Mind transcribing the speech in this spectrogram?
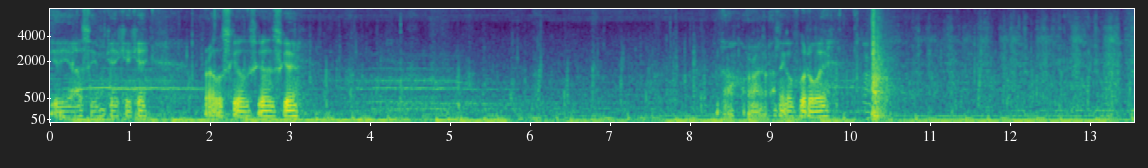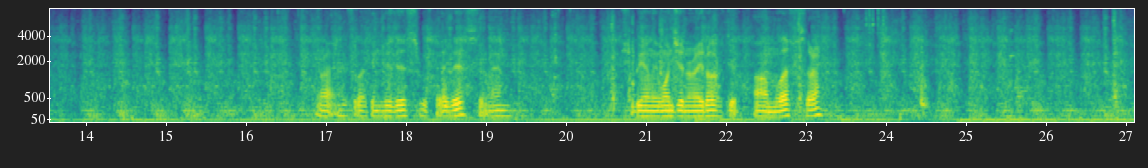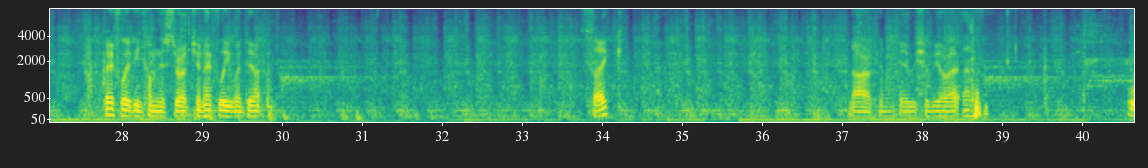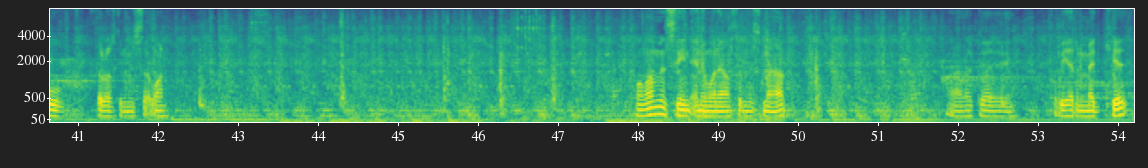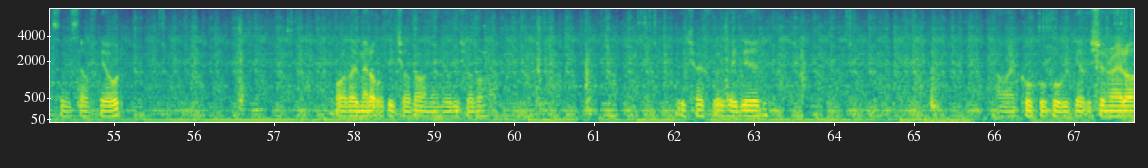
Yeah, yeah, I see him. Okay, okay, okay. Right, let's go, let's go, let's go. No, alright, I think I've got away. Right, hopefully I can do this, repair this, and then be only one generator um, left, sorry. Hopefully it didn't come this direction, hopefully it went out. Psych. No, I reckon, okay, we should be alright then. Oh, thought I was gonna miss that one. Well, I haven't seen anyone else on this map. Uh, that guy probably had a med kit, so he self-healed. Or they met up with each other and they healed each other. Which hopefully they did. Alright, cool, cool, cool. We get the generator.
